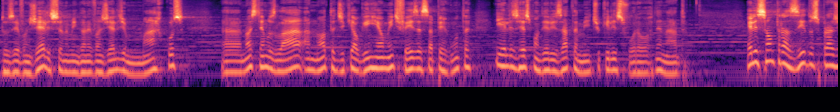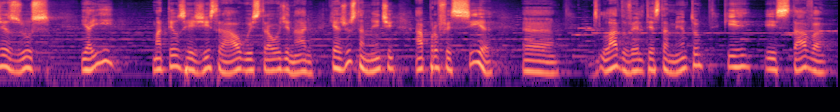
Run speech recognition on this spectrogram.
dos evangelhos, se eu não me engano, Evangelho de Marcos, uh, nós temos lá a nota de que alguém realmente fez essa pergunta e eles responderam exatamente o que lhes fora ordenado. Eles são trazidos para Jesus e aí Mateus registra algo extraordinário, que é justamente a profecia é, lá do Velho Testamento que estava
